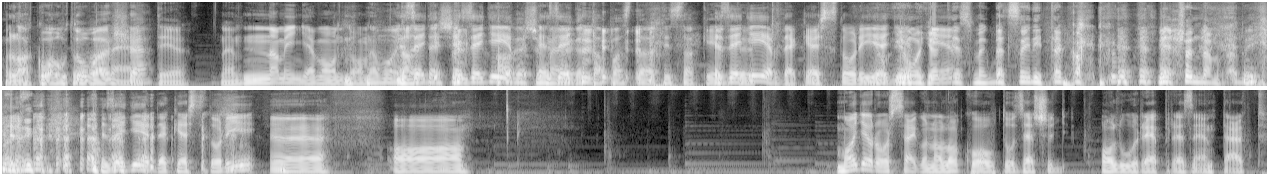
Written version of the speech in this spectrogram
A lakóautóval se. Mehettél nem? Na mindjárt mondom. Na, mondja, ez, egy, ez, egy ér, ez, egy, a tapasztalati ez egy érdekes sztori jó, egyébként. Jó, hogy ezt megbeszélitek, akkor nem Ez egy érdekes sztori. A Magyarországon a lakóautózás alulreprezentált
